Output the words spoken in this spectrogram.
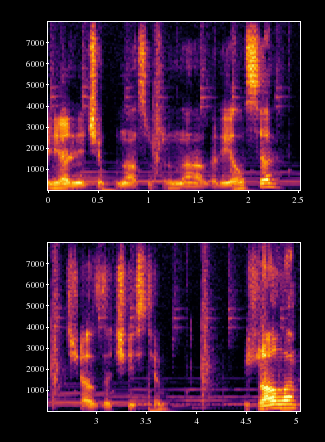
Яличек у нас уже нагрелся. Сейчас зачистим жало.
